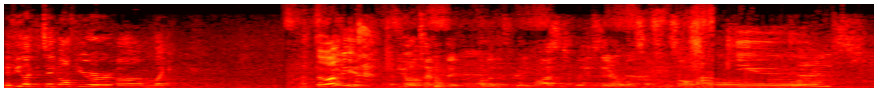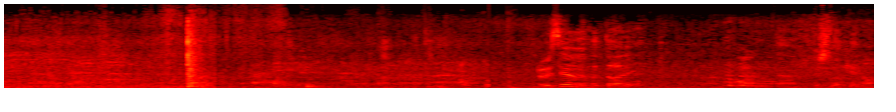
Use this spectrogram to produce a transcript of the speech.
If you'd like to take off your um like Готові? if you'll take one of the three glasses, please. There, one second. It's all Друзі, ви готові? Так, пішло кіно.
